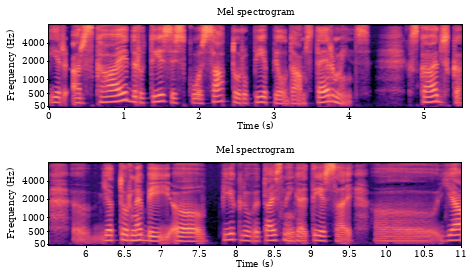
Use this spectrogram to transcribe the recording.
ir ar skaidru tiesisko saturu piepildāms termins. Ka skaidrs, ka uh, ja tur nebija uh, piekļuve taisnīgai tiesai, ja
